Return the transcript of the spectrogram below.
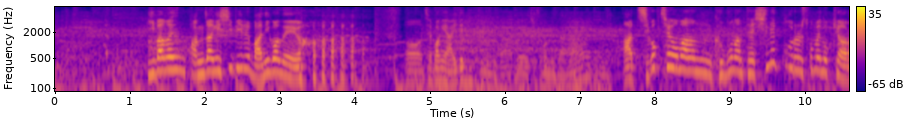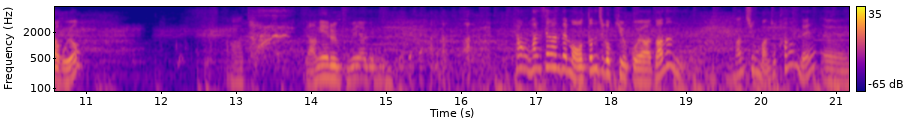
이 방은 방장이 시비를 많이 거네요. 어, 제 방의 아이덴티티입니다. 네, 죄송합니다. 음. 아, 직업 체험한 그분한테 시냇불을 소매놓게 하라고요? 아, 양해를 구해야겠는데. 형 환생 안 되면 어떤 직업 키울 거야? 나는 난 지금 만족하는데. 예.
